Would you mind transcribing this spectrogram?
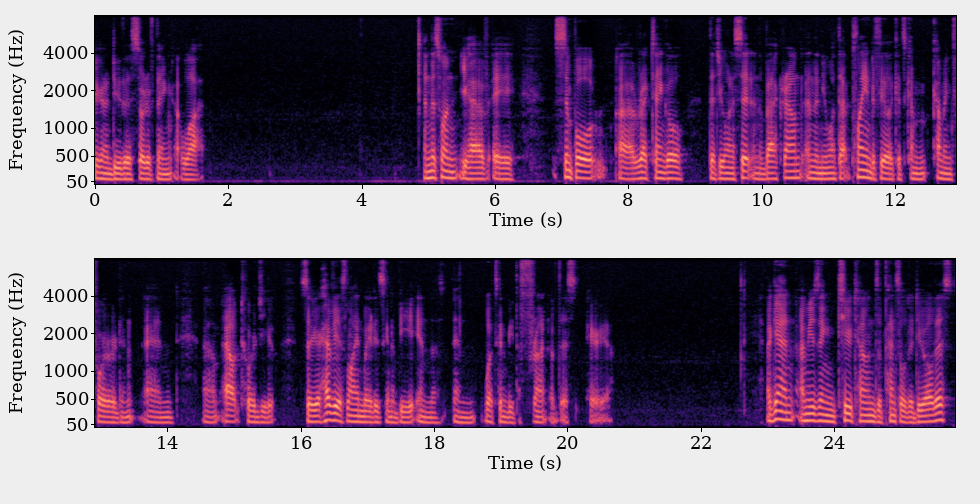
You're going to do this sort of thing a lot. And this one, you have a simple uh, rectangle that you want to sit in the background, and then you want that plane to feel like it's com coming forward and, and um, out towards you. So your heaviest line weight is going to be in the in what's going to be the front of this area. Again, I'm using two tones of pencil to do all this,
